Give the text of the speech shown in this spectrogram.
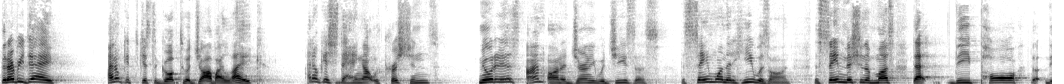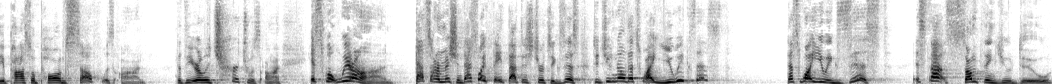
That every day, I don't get just to go up to a job I like, I don't get just to hang out with Christians. You know what it is? I'm on a journey with Jesus, the same one that He was on, the same mission of must that the Paul, the, the Apostle Paul himself was on that the early church was on. It's what we're on. That's our mission. That's why Faith Baptist Church exists. Did you know that's why you exist? That's why you exist. It's not something you do,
